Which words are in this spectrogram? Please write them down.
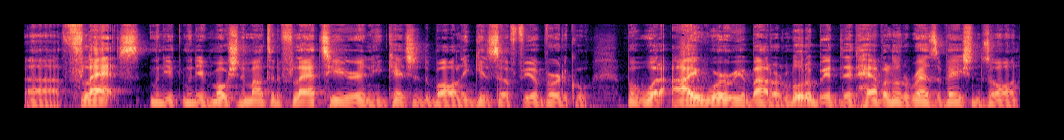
uh, flats when you when they motion him out to the flats here and he catches the ball and he gets up field vertical. But what I worry about a little bit that have a little reservations on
